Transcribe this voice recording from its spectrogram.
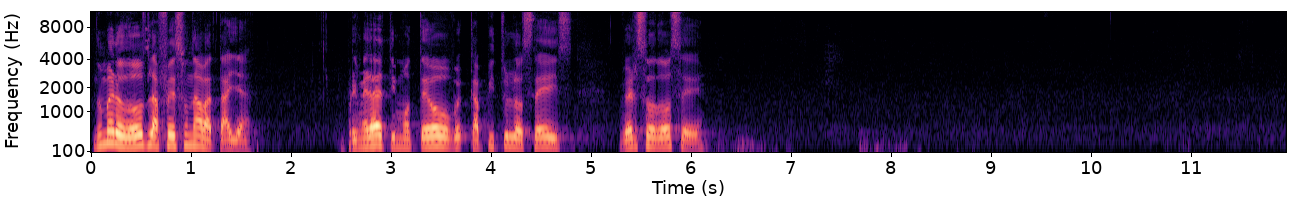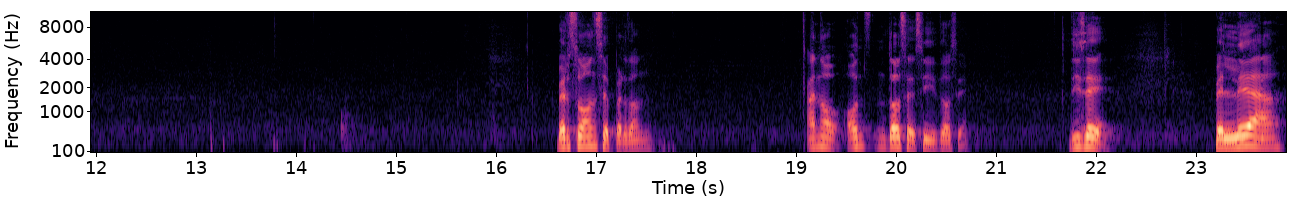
Número dos, la fe es una batalla. Primera de Timoteo capítulo 6, verso 12. Verso 11, perdón. Ah, no, 12, sí, 12. Dice, pelea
